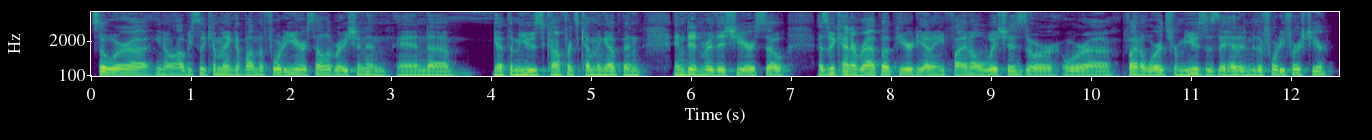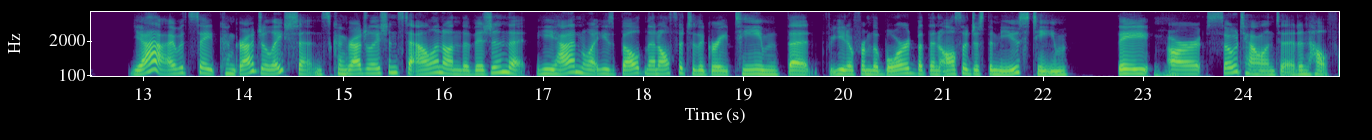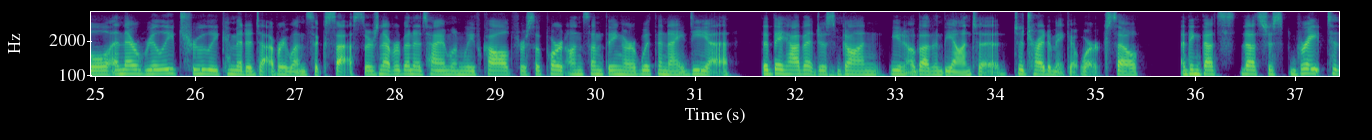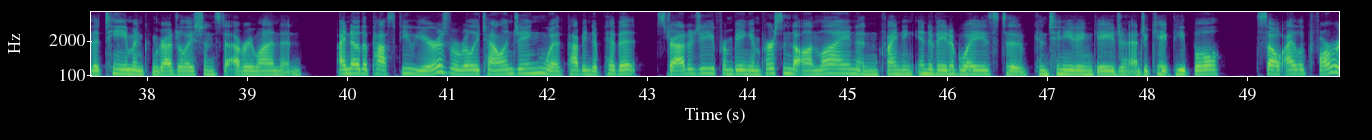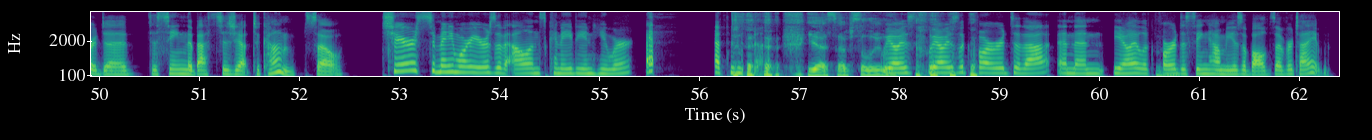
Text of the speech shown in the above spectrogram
So we're, uh, you know, obviously coming up on the 40 year celebration and, and, uh, got the Muse conference coming up in, in Denver this year. So as we kind of wrap up here, do you have any final wishes or, or, uh, final words from Muse as they head into their 41st year? Yeah, I would say congratulations. Congratulations to Alan on the vision that he had and what he's built, and then also to the great team that, you know, from the board, but then also just the Muse team. They mm-hmm. are so talented and helpful, and they're really, truly committed to everyone's success. There's never been a time when we've called for support on something or with an idea that they haven't just mm-hmm. gone, you know, above and beyond to to try to make it work. So I think that's that's just great to the team, and congratulations to everyone. And I know the past few years were really challenging with having to pivot strategy from being in person to online and finding innovative ways to continue to engage and educate people. So I look forward to to seeing the best is yet to come. So cheers to many more years of Alan's Canadian humor. yes, absolutely. We always we always look forward to that. And then, you know, I look forward mm-hmm. to seeing how Muse evolves over time.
